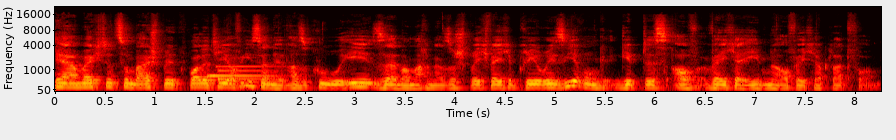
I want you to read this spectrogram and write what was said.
Er möchte zum Beispiel Quality of Ethernet, also QoE selber machen, also sprich, welche Priorisierung gibt es auf welcher Ebene, auf welcher Plattform.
